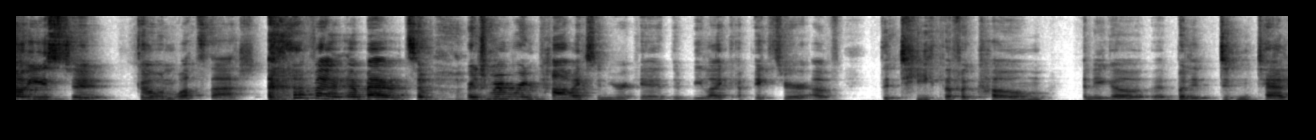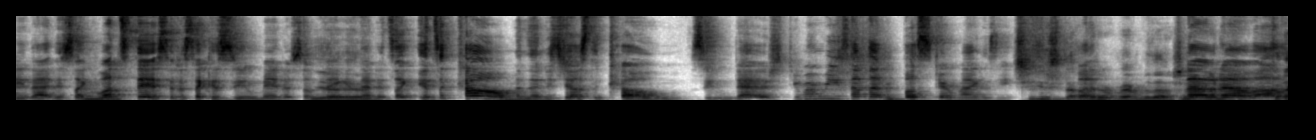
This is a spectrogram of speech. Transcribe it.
so used to going, "What's that?" about about so. Or do you remember in comics when you were a kid, there'd be like a picture of the teeth of a comb, and you go, uh, but it didn't tell you that. It's like, Mm. "What's this?" And it's like a zoom in of something, Yeah, and then it's like, "It's a comb," and then it's just the comb zoomed out. Do you remember you have that in Buster magazine? Jeez, no, I don't remember that No, no. I'll- but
